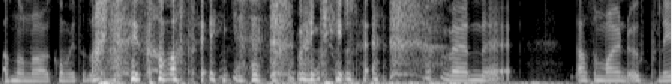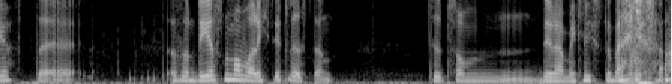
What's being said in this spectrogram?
att någon har kommit och lagt sig i samma säng med en kille. Men eh, alltså man har ju ändå upplevt eh, Alltså dels när man var riktigt liten. Typ som det där med klistermärkena.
